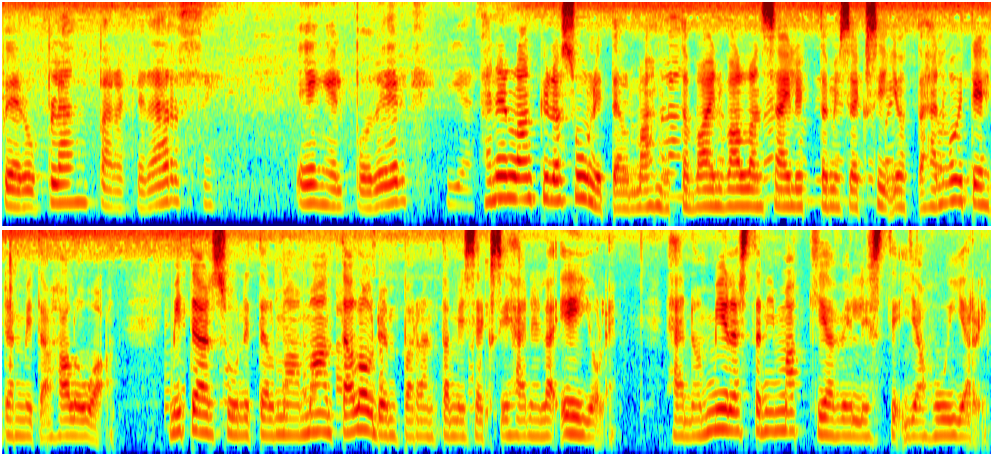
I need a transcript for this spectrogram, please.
pero plan para quedarse el. Hänellä on kyllä suunnitelma, mutta vain vallan säilyttämiseksi, jotta hän voi tehdä mitä haluaa. Mitään suunnitelmaa maan talouden parantamiseksi hänellä ei ole. Hän on mielestäni makkiavellisti ja huijari.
